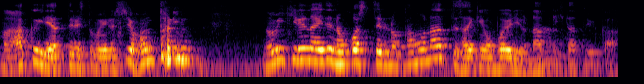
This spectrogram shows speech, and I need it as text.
まあ悪意でやってる人もいるし本当に飲みきれないで残してるのかもなって最近覚えるようになってきたというか。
